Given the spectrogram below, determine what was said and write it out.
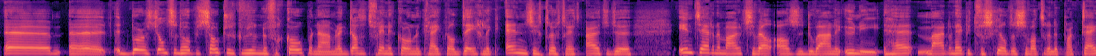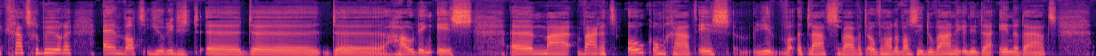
Uh, Boris Johnson hoopt het zo te kunnen verkopen, namelijk dat het Verenigd Koninkrijk wel degelijk en zich terugtrekt uit de interne markt, zowel als de douane-Unie. Maar dan heb je het verschil tussen wat er in de praktijk gaat gebeuren en wat juridisch uh, de, de houding is. Uh, maar waar het ook om gaat is, het laatste waar we het over hadden, was die douane-Unie daar inderdaad. Uh,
